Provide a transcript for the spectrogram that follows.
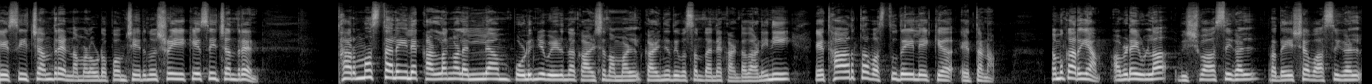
കെ സി ചന്ദ്രൻ നമ്മളോടൊപ്പം ചേരുന്നു. ശ്രീ കെ സി ചന്ദ്രൻ ധർമ്മസ്ഥലയിലെ കള്ളങ്ങളെല്ലാം പൊളിഞ്ഞു വീഴുന്ന കാഴ്ച നമ്മൾ കഴിഞ്ഞ ദിവസം തന്നെ കണ്ടതാണ്. ഇനി യഥാർത്ഥ വസ്തുതയിലേക്ക് എത്തണം. നമുക്കറിയാം അവിടെയുള്ള വിശ്വാസികൾ പ്രദേശവാസികൾ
